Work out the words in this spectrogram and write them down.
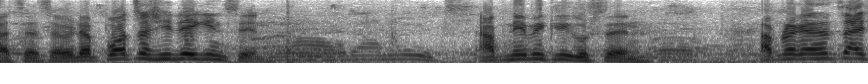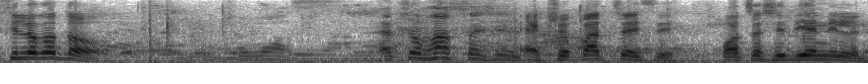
আচ্ছা আচ্ছা ওইটা পঁচাশি দিয়ে কিনছেন? আপনি বিক্রি করছেন? আপনার কাছে চাইছিল কত? একশো পাঁচ চাইছে। পঁচাশি দিয়ে নিলেন।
